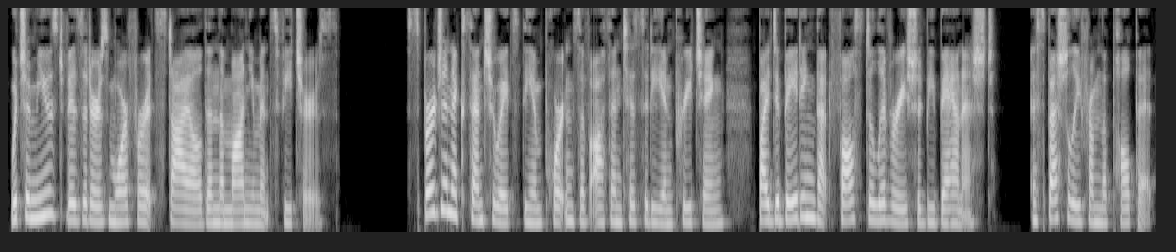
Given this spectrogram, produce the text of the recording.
which amused visitors more for its style than the monument's features. Spurgeon accentuates the importance of authenticity in preaching by debating that false delivery should be banished, especially from the pulpit.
